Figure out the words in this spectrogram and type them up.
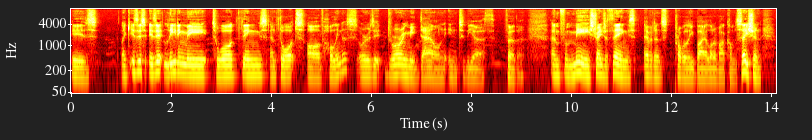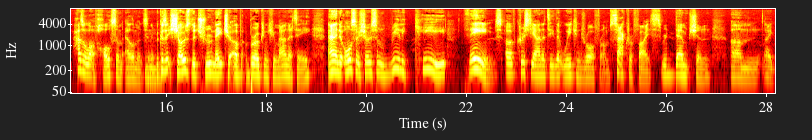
is like is this is it leading me toward things and thoughts of holiness or is it drawing me down into the earth further? And for me stranger things evidenced probably by a lot of our conversation has a lot of wholesome elements in it because it shows the true nature of broken humanity and it also shows some really key themes of christianity that we can draw from. Sacrifice redemption um, like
